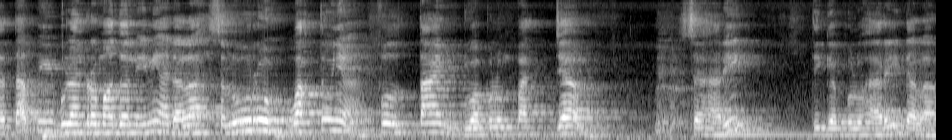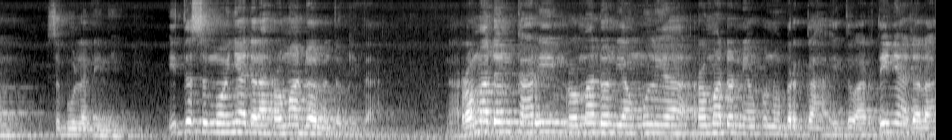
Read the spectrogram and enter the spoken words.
Tetapi bulan Ramadan ini adalah seluruh waktunya full time 24 jam sehari 30 hari dalam sebulan ini. Itu semuanya adalah Ramadan untuk kita. Nah, Ramadan Karim, Ramadan yang mulia, Ramadan yang penuh berkah itu artinya adalah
